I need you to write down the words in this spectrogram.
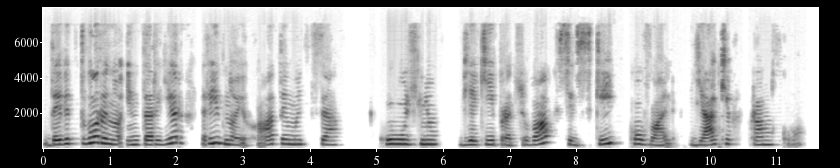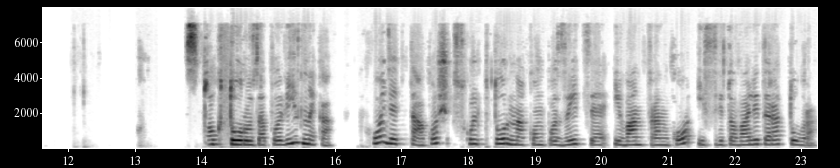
де відтворено інтер'єр рідної хати митця, кузню, в якій працював сільський коваль Яків Франко. Структуру заповідника входять також скульптурна композиція Іван Франко і світова література,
